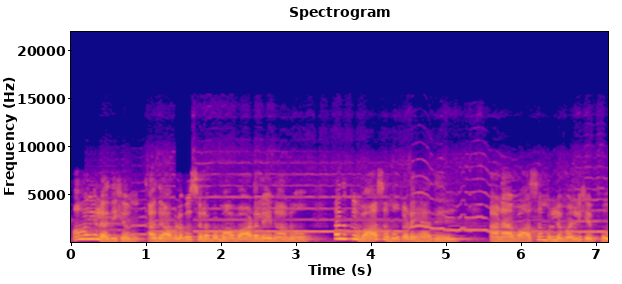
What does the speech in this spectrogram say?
ஆயுள் அதிகம். அது அவ்வளவு சுலபமாக வாடலைனாலும் அதுக்கு வாசமும் கிடையாது. ஆனால் வாசமுள்ள மல்லிகைப்பூ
